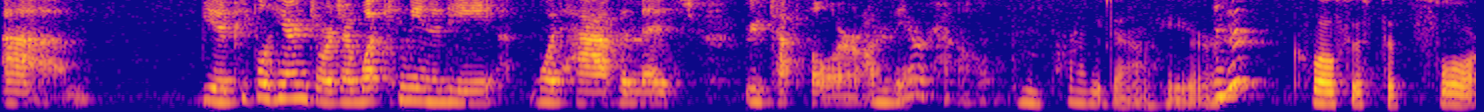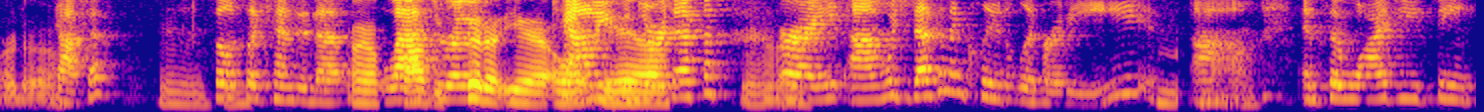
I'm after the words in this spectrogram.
um, you know, people here in Georgia, what community would have the most rooftop solar on their homes? Probably down here, Mhm. closest to Florida. Gotcha. So it looks like kind of the Well, last row yeah. or- counties in Georgia, yeah. right? Um, which doesn't include Liberty. Um, and so why do you think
